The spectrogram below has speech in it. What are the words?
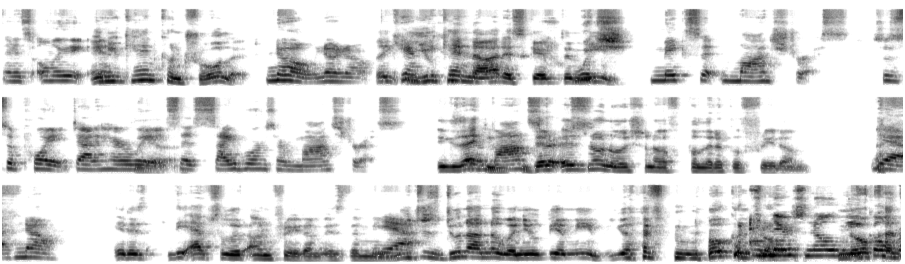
And it's only And you can't control it. no, no, no. Like you cannot escape the meme. which makes it monstrous. So this is the point. Donna Haraway Yeah. it says cyborgs are monstrous. Exactly. There is no notion of political freedom. Yeah, no. It is the absolute unfreedom is the meme. Yeah. You just do not know when you'll be a meme. You have no control. And there's no no legal consent.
